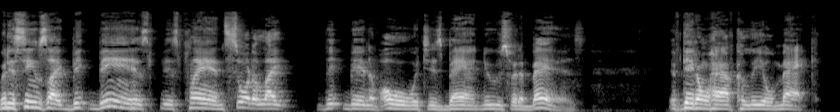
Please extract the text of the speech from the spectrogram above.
But it seems like Big Ben is, is playing sort of like Big Ben of old, which is bad news for the Bears if they don't have Khalil Mack.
